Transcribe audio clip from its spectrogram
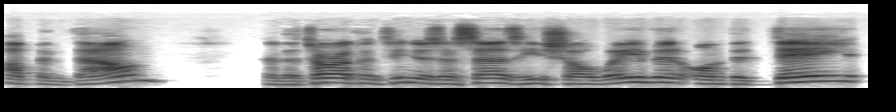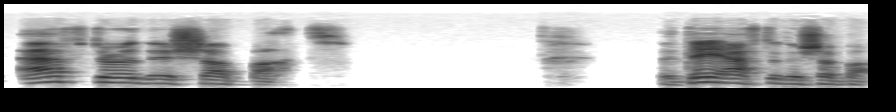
up and down. And the Torah continues and says, He shall wave it on the day after the Shabbat the day after the Shabbat.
